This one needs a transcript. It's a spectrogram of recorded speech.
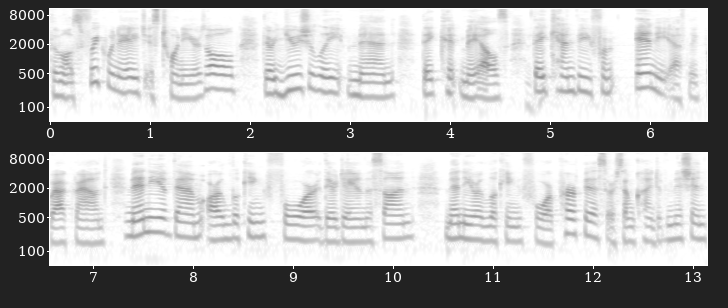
The most frequent age is 20 years old. They're usually men, they can, males. They can be from any ethnic background. Many of them are looking for their day in the sun. Many are looking for purpose or some kind of mission,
